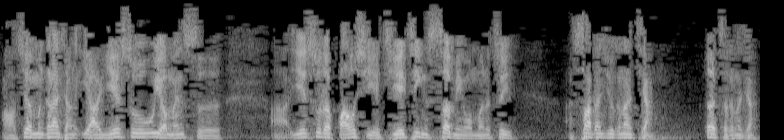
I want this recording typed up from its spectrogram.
啊，所以我们跟他讲：呀，耶稣为我们死，啊，耶稣的宝血洁净赦免我们的罪。撒旦就跟他讲，二者跟他讲：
